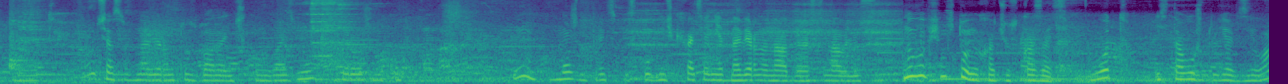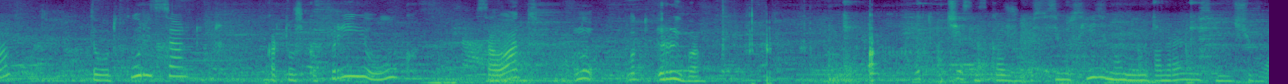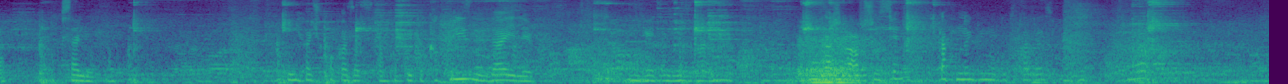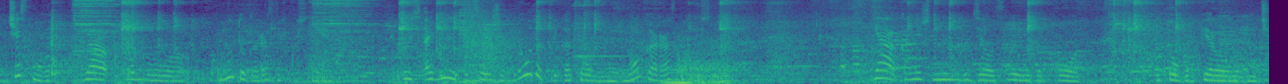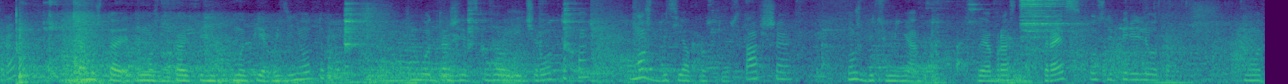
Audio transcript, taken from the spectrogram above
Вот. Сейчас вот, наверное, ту с бананчиком возьму, пироженку. Ну, можно, в принципе, с клубничкой, хотя нет, наверное, на одной остановлюсь. Ну, в общем, что я хочу сказать. Вот из того, что я взяла, это вот курица, картошка фри, лук, салат, ну, вот рыба. Вот честно скажу, из всего съеденного мне не понравилось ничего. Абсолютно. Я не хочу показаться там какой-то капризный, да, или я там не знаю, зажравшийся, как многие могут сказать. Но, честно, вот я пробовала блюда гораздо вкуснее. То есть одни и те же блюда приготовлены, но гораздо вкуснее. Я, конечно, не буду делать выводы по итогам первого вечера, потому что это, можно сказать, сегодня мой первый день отдыха. Вот, даже, я бы сказала, вечер отдыха. Может быть, я просто уставшая, может быть, у меня своеобразный стресс после перелета. Вот.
